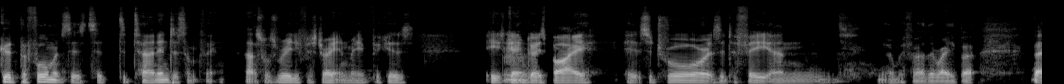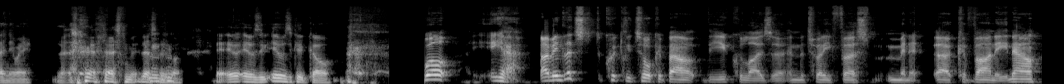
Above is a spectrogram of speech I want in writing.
good performances to to turn into something. That's what's really frustrating me because each game mm. goes by, it's a draw or it's a defeat, and you know we're further away. But but anyway, let's let's move mm-hmm. on. It, it was it was a good goal. well, yeah. I mean, let's quickly talk about the equaliser in the 21st minute, uh, Cavani. Now,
